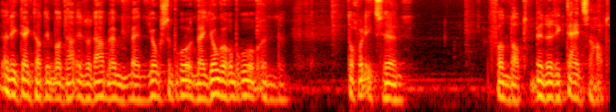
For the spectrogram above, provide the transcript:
En ik denk dat inderdaad mijn, jongste broer, mijn jongere broer, een, toch wel iets uh, van dat Benedictijnse had.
